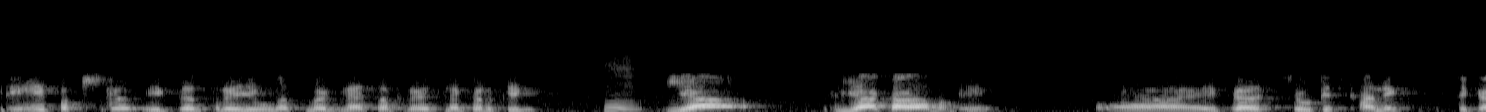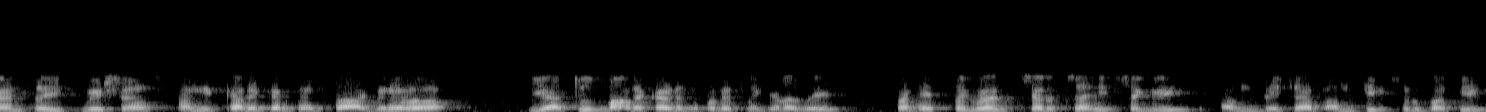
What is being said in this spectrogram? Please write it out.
तिन्ही पक्ष एकत्र येऊनच लढण्याचा प्रयत्न करतील. या या काळामध्ये एका शेवटी स्थानिक ठिकाणचं इक्वेशन स्थानिक कार्यकर्त्यांचा आग्रह यातून मार्ग काढण्याचा प्रयत्न केला जाईल. पण हे सगळं चर्चा ही सगळी त्याच्या अंतिम स्वरूपात येईल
